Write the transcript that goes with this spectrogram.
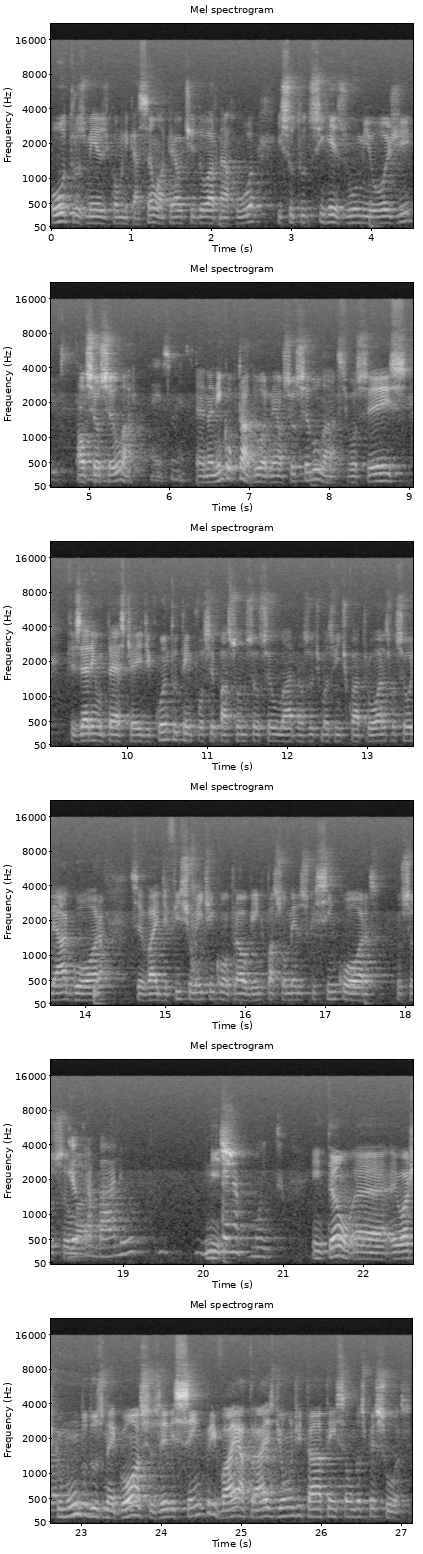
outros meios de comunicação, até outdoor na rua, isso tudo se resume hoje ao seu celular. É isso mesmo. É, não é nem computador, né? É o seu celular. Se vocês fizerem um teste aí de quanto tempo você passou no seu celular nas últimas 24 horas, você olhar agora, você vai dificilmente encontrar alguém que passou menos que 5 horas no seu celular. Eu trabalho nisso. muito. Então, é, eu acho que o mundo dos negócios, ele sempre vai atrás de onde está a atenção das pessoas.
